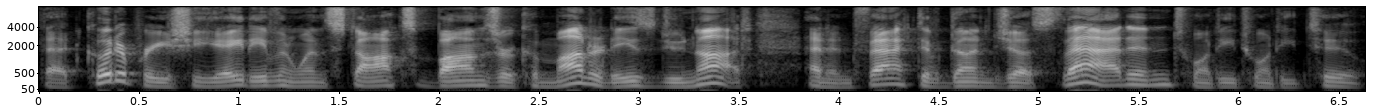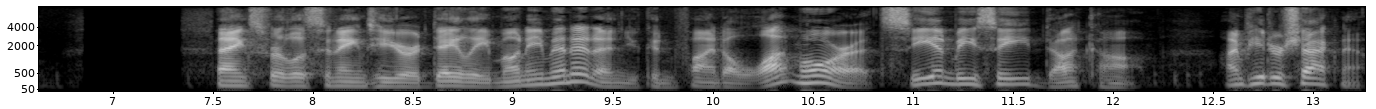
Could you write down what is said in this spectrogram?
that could appreciate even when stocks, bonds, or commodities do not, and in fact have done just that in 2022. Thanks for listening to your daily Money Minute, and you can find a lot more at CNBC.com. I'm Peter Schacknow.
